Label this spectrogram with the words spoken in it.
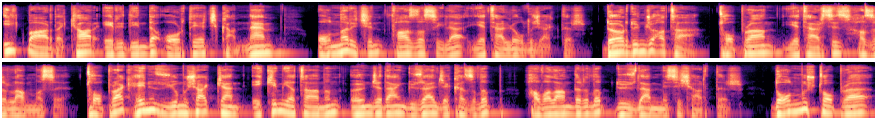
İlkbaharda kar eridiğinde ortaya çıkan nem onlar için fazlasıyla yeterli olacaktır. Dördüncü hata, toprağın yetersiz hazırlanması. Toprak henüz yumuşakken ekim yatağının önceden güzelce kazılıp havalandırılıp düzlenmesi şarttır. Donmuş toprağı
